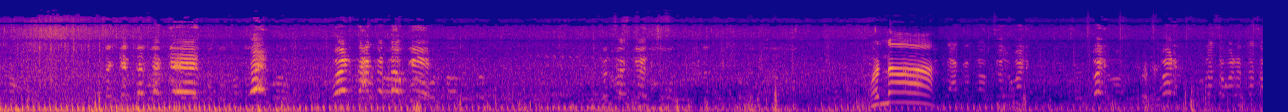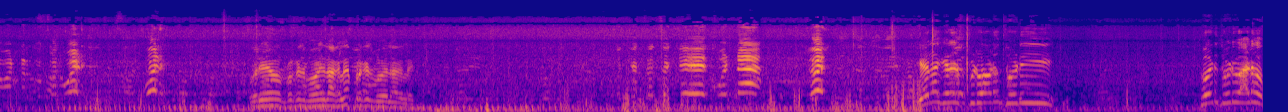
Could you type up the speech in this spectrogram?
संकेत चल संकेत वर वर ताकद लाव की चल संकेत म्हणा ताकद लाव चल वर वर वर तसं वाटत तसं वाटत चल वर वडना अरे प्रकाश भाऊ लागलाय प्रकाश भाऊ लागलाय. संकेत चल घे ना घे ना स्पीड वाढव थोडी. थोडी थोडी वाढव.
